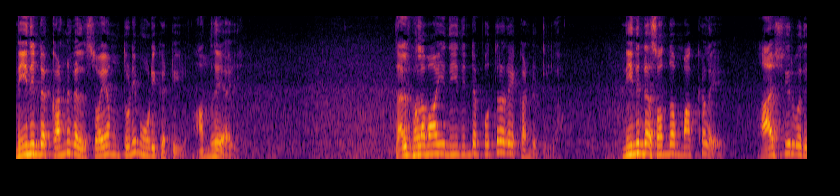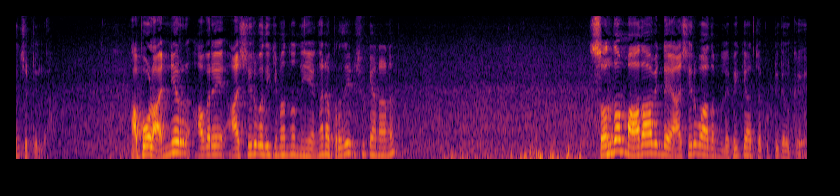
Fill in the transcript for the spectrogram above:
നീ നിന്റെ കണ്ണുകൾ സ്വയം തുണി മൂടിക്കെട്ടി അന്ധയായി. തൽഫലമായി നീ നിന്റെ പുത്രരെ കണ്ടിട്ടില്ല. നീ നിന്റെ സ്വന്തം മക്കളെ ആശീർവദിച്ചിട്ടില്ല. അപ്പോൾ അന്യർ അവരെ ആശീർവദിക്കുമെന്ന് നീ എങ്ങനെ പ്രതീക്ഷിക്കാനാണ്? സ്വന്തം മാതാവിന്റെ ആശീർവാദം ലഭിക്കാത്ത കുട്ടികൾക്ക്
